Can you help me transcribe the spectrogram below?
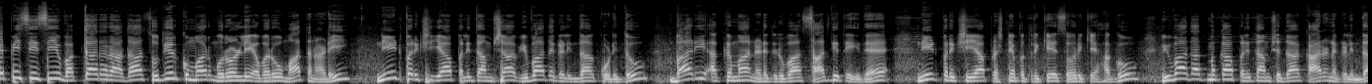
ಕೆಪಿಸಿಸಿ ವಕ್ತಾರರಾದ ಸುಧೀರ್ ಕುಮಾರ್ ಮುರೊಳ್ಳಿ ಅವರು ಮಾತನಾಡಿ ನೀಟ್ ಪರೀಕ್ಷೆಯ ಫಲಿತಾಂಶ ವಿವಾದಗಳಿಂದ ಕೂಡಿದ್ದು ಭಾರೀ ಅಕ್ರಮ ನಡೆದಿರುವ ಸಾಧ್ಯತೆ ಇದೆ. ನೀಟ್ ಪರೀಕ್ಷೆಯ ಪ್ರಶ್ನೆ ಪತ್ರಿಕೆ ಸೋರಿಕೆ ಹಾಗೂ ವಿವಾದಾತ್ಮಕ ಫಲಿತಾಂಶದ ಕಾರಣಗಳಿಂದ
